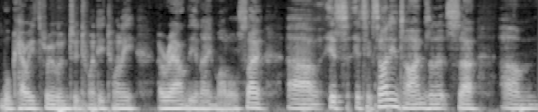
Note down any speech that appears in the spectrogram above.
will carry through into 2020 around the innate model. So uh, it's it's exciting times and it's uh, um,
